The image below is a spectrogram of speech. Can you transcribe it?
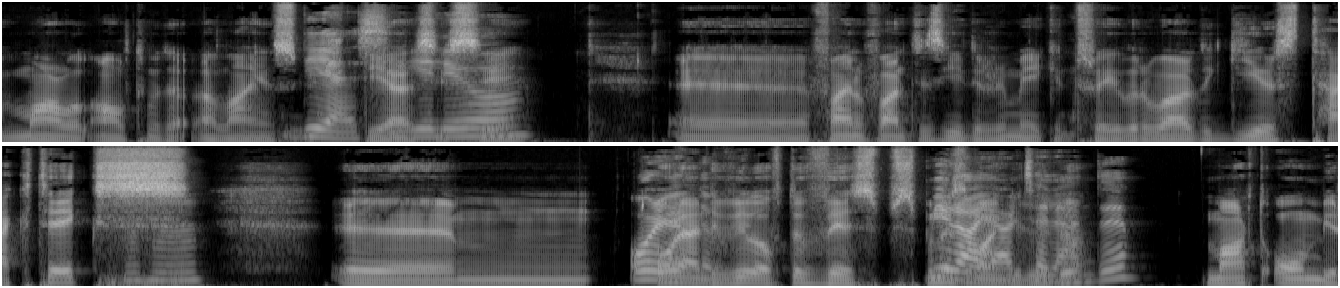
Marvel Ultimate Alliance DLC DLC'si. Ee, Final Fantasy 7 Remake'in trailer'ı vardı. Gears Tactics. Hı hı. Ee, Ori and Oraya the da Will of the Wisps. Bu ne bir ay zaman geliyordu? ertelendi. Mart 11.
